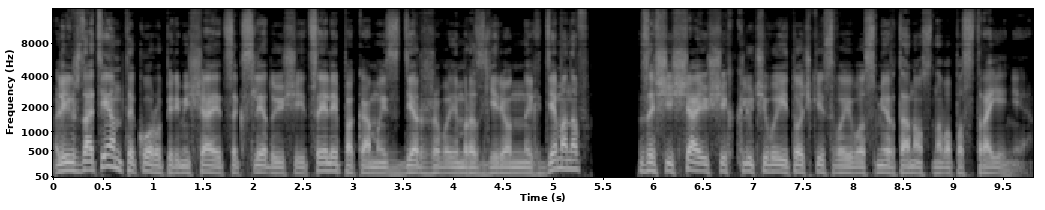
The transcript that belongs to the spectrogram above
Лишь затем Текору перемещается к следующей цели, пока мы сдерживаем разъяренных демонов, защищающих ключевые точки своего смертоносного построения.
